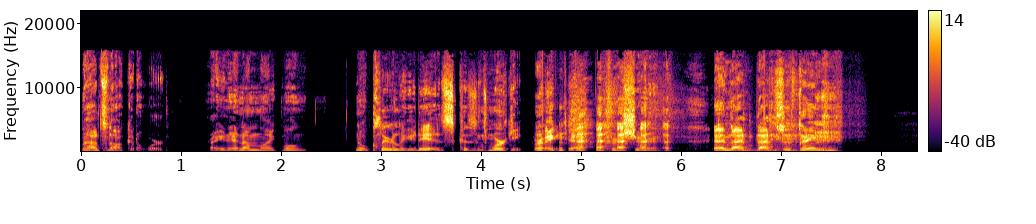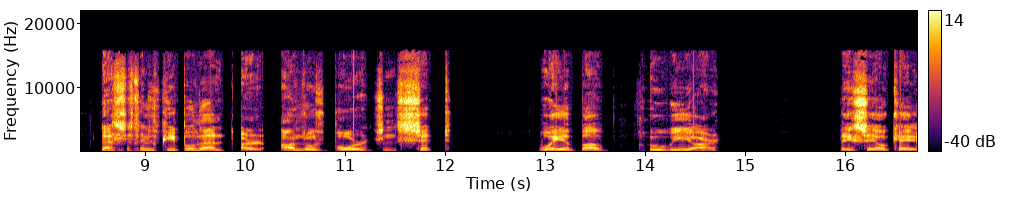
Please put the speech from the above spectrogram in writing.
that's not going to work," right? And I'm like, "Well." No, clearly it is because it's mm-hmm. working, right? Yeah, for sure. And that that's the thing. That's the thing. People that are on those boards and sit way above who we are, they say, okay,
